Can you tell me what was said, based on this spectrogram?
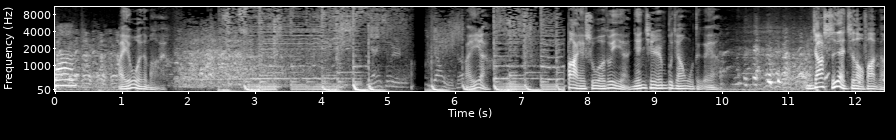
啊！哎呦我的妈呀！哎呀，大爷说的对呀，年轻人不讲武德呀。你家十点吃早饭呢？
